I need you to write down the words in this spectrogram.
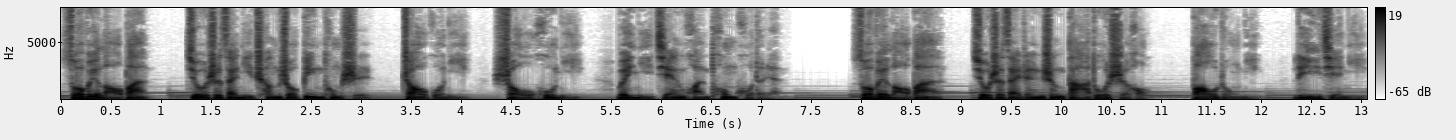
所谓老伴，就是在你承受病痛时照顾你、守护你、为你减缓痛苦的人。所谓老伴，就是在人生大多时候包容你、理解你、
